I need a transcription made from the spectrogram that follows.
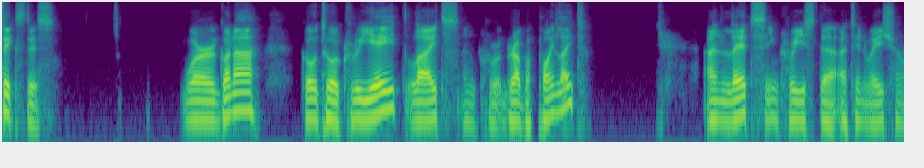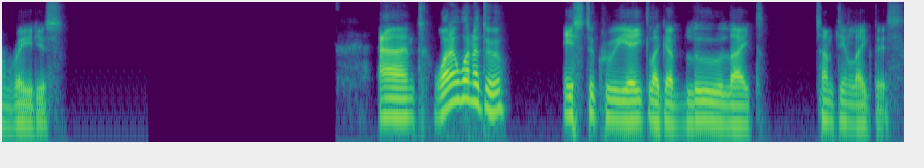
fix this. We're gonna go to create lights and grab a point light. And let's increase the attenuation radius. And what I want to do is to create like a blue light, something like this.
